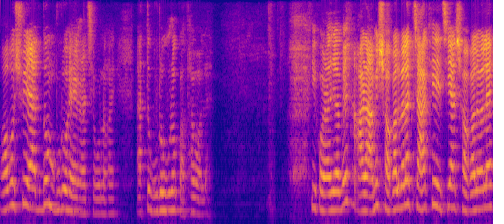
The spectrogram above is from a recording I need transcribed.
অবশ্যই একদম বুড়ো হয়ে গেছে মনে হয়। এত বুড়ো বুড়ো কথা বলে। কী করা যাবে? আর আমি সকালবেলা চা খেয়েছি, আর সকালবেলায়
